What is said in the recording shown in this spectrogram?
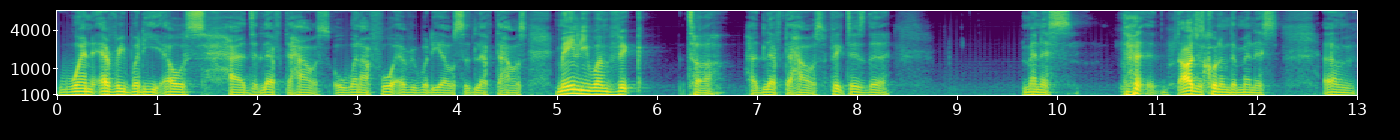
when everybody else had left the house or when I thought everybody else had left the house. Mainly when Victor had left the house. Victor's the menace. I'll just call him the menace. Um,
